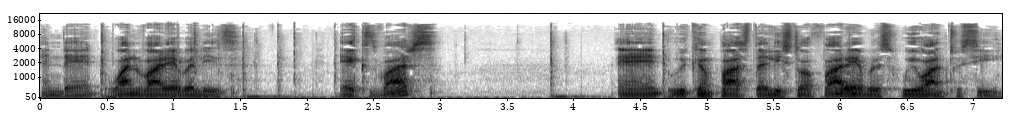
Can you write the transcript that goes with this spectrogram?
and then one variable is xvars, and we can pass the list of variables we want to see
